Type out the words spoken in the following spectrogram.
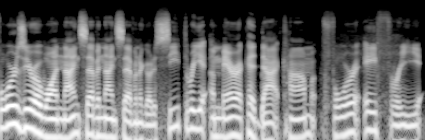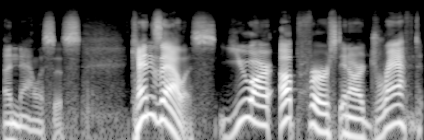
401 9797 or go to c3america.com for a free analysis. Ken Zales, you are up first in our draft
